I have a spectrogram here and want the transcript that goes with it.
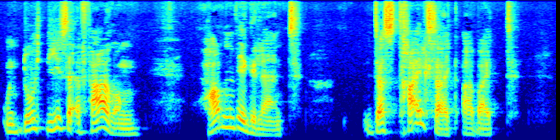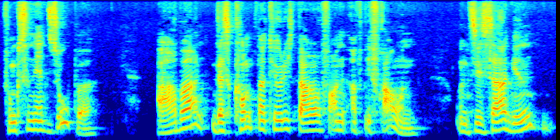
Und durch diese Erfahrung haben wir gelernt, dass Teilzeitarbeit funktioniert super. Aber das kommt natürlich darauf an, auf die Frauen. Und sie sagen,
